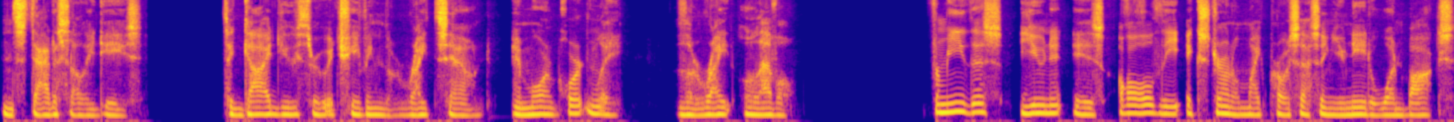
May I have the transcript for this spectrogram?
and status LEDs to guide you through achieving the right sound and, more importantly, the right level. For me, this unit is all the external mic processing you need in one box.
